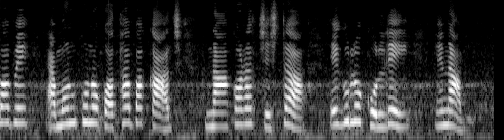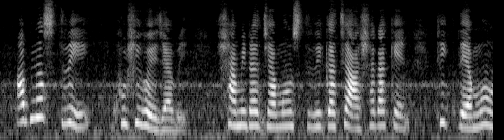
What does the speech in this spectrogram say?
পাবে এমন কোনো কথা বা কাজ না করার চেষ্টা এগুলো করলেই এনাফ। আপনার স্ত্রী খুশি হয়ে যাবে। স্বামীরা যেমন স্ত্রীর কাছে আশা রাখেন, ঠিক তেমন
